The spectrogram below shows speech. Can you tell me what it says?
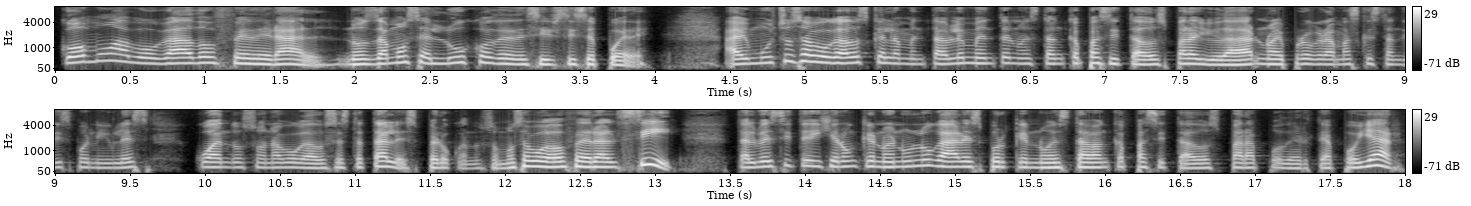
Como abogado federal, nos damos el lujo de decir si se puede. Hay muchos abogados que lamentablemente no están capacitados para ayudar, no hay programas que están disponibles cuando son abogados estatales, pero cuando somos abogado federal sí. Tal vez si te dijeron que no en un lugar es porque no estaban capacitados para poderte apoyar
